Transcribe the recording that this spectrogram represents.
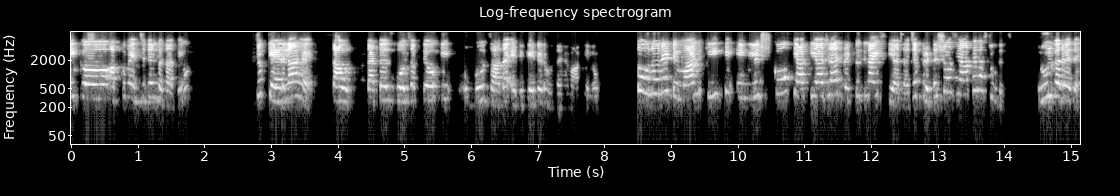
एक आपको मैं इंसिडेंट बताती हूँ। जो केरला है साउथ दैट इज़ बोल सकते हो कि बहुत ज़्यादा एजुकेटेड होते हैं वहाँ के लोग। तो उन्होंने डिमांड की कि इंग्लिश को क्या किया जाए रिकोगनाइज किया जाए। जब ब्रिटिशर्स यहाँ थे ना स्टूडेंट्स रूल कर रहे थे,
